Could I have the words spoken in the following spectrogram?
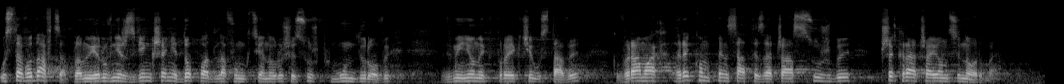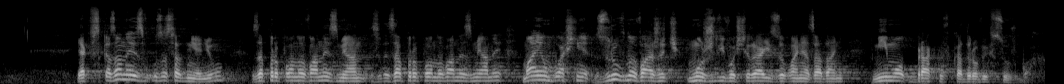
Ustawodawca planuje również zwiększenie dopłat dla funkcjonariuszy służb mundurowych wymienionych w projekcie ustawy w ramach rekompensaty za czas służby przekraczający normę. Jak wskazane jest w uzasadnieniu, zaproponowane zmiany, zaproponowane zmiany mają właśnie zrównoważyć możliwość realizowania zadań mimo braków kadrowych w służbach.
